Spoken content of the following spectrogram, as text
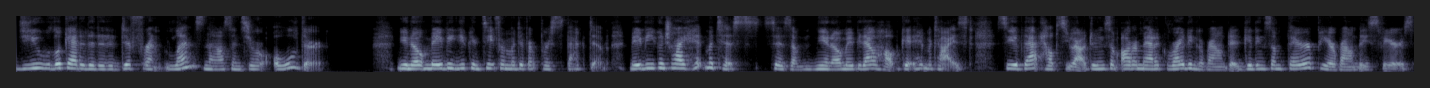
Do you look at it at a different lens now since you're older? You know, maybe you can see it from a different perspective. Maybe you can try hypnoticism, you know, maybe that'll help get hypnotized. See if that helps you out, doing some automatic writing around it, getting some therapy around these fears,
